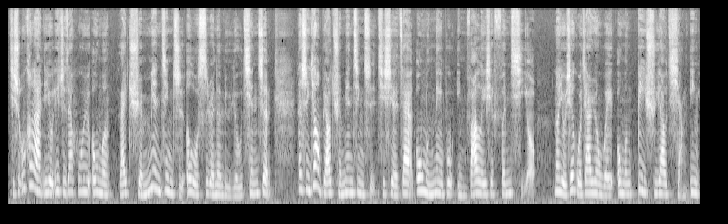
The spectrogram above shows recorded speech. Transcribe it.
其实乌克兰也有一直在呼吁欧盟来全面禁止俄罗斯人的旅游签证，但是要不要全面禁止，其实也在欧盟内部引发了一些分歧哦。那有些国家认为欧盟必须要强硬，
